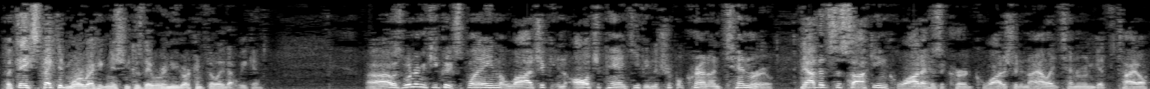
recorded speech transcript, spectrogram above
but they expected more recognition because they were in New York and Philly that weekend. Uh, I was wondering if you could explain the logic in All Japan keeping the Triple Crown on Tenryu. Now that Sasaki and Kawada has occurred, Kawada should annihilate Tenryu and get the title.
